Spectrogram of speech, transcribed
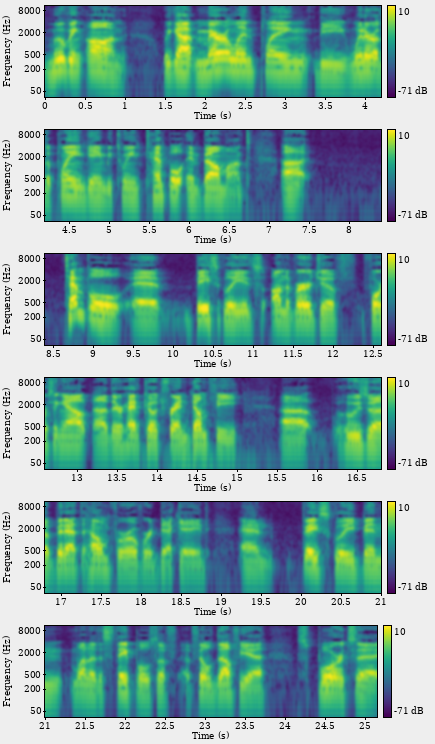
Moving on, we got Maryland playing the winner of the playing game between Temple and Belmont. Uh, Temple uh, basically is on the verge of forcing out uh, their head coach, Fran Dunphy, uh, who's uh, been at the helm for over a decade and basically been one of the staples of, of Philadelphia sports, uh,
